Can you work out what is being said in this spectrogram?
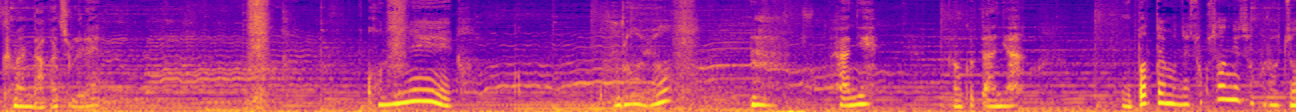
그만 나가줄래? 언니, 울어요? 아니, 아무것도 아니야. 오빠 때문에 속상해서 그러죠.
